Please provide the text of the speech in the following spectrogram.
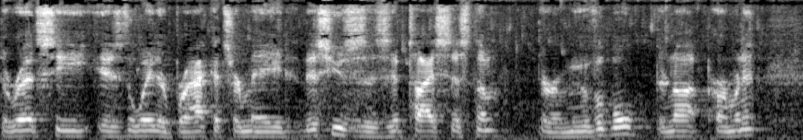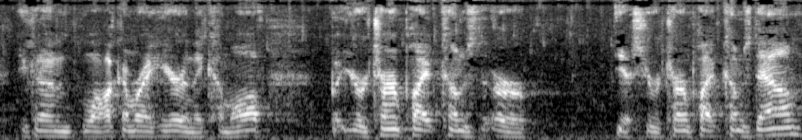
the Red Sea is the way their brackets are made. This uses a zip tie system. They're removable, they're not permanent. You can unlock them right here and they come off, but your return pipe comes, or yes, your return pipe comes down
